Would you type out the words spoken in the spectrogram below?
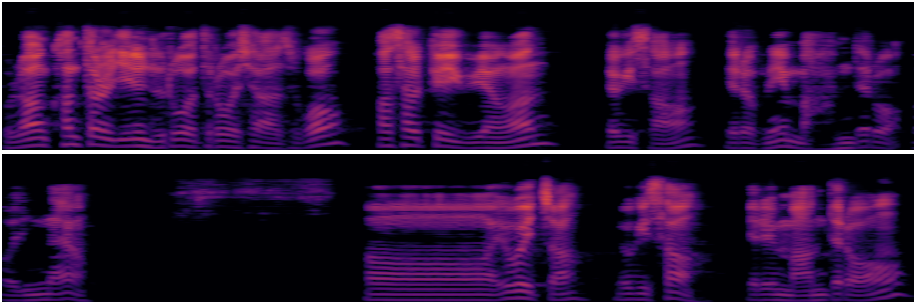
물론 컨트롤 1 누르고 들어오셔가지고 화살표의 유형은 여기서 여러분이 마음대로 어딨나요? 어 요거 있죠? 여기서 여러분 마음대로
